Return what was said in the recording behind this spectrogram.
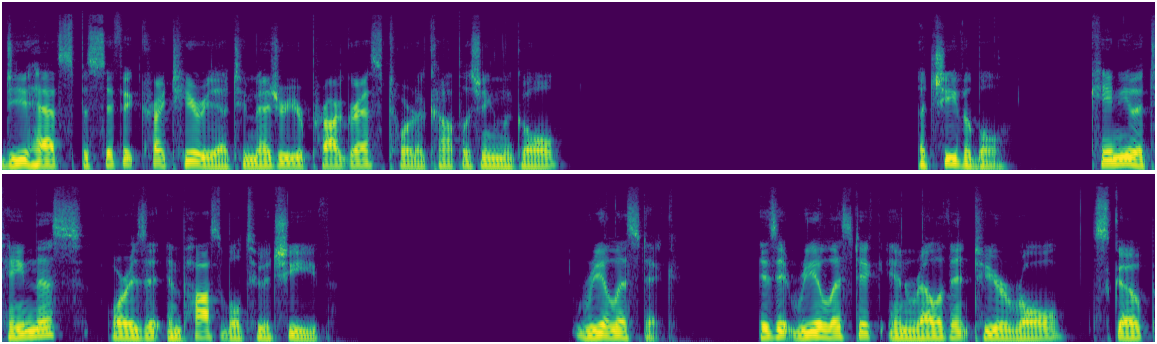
Do you have specific criteria to measure your progress toward accomplishing the goal? Achievable. Can you attain this, or is it impossible to achieve? Realistic. Is it realistic and relevant to your role, scope,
